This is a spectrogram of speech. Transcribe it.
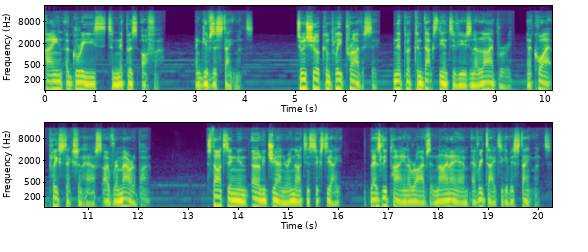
Payne agrees to Nipper's offer and gives a statement. To ensure complete privacy, Nipper conducts the interviews in a library in a quiet police section house over in Marylebone. Starting in early January 1968, Leslie Payne arrives at 9am every day to give his statement.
